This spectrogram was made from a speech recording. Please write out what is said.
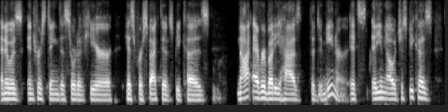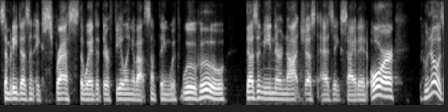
and it was interesting to sort of hear his perspectives because not everybody has the demeanor. It's you know just because somebody doesn't express the way that they're feeling about something with woohoo doesn't mean they're not just as excited. Or who knows,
